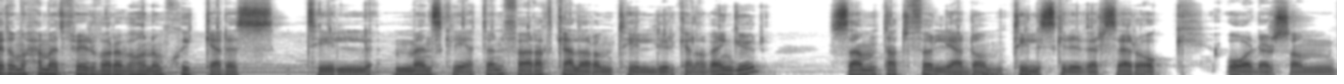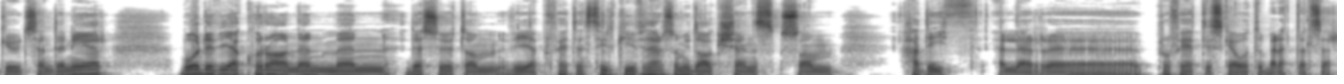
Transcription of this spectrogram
Profeten Muhammed fred var över honom skickades till mänskligheten för att kalla dem till dyrkan av en gud samt att följa de tillskrivelser och order som Gud sände ner både via Koranen men dessutom via profetens tillskrivelser som idag känns som hadith eller eh, profetiska återberättelser.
